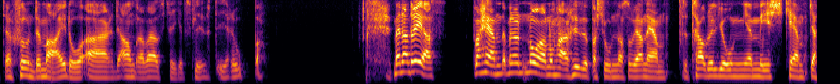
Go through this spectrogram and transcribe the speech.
den 7 maj då är det andra världskrigets slut i Europa. Men Andreas, vad händer med några av de här huvudpersonerna som vi har nämnt? Traudel Junge, Misch, Kemka.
